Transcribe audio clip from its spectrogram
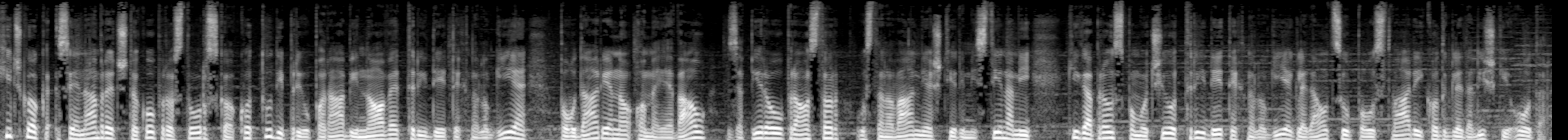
Hitchcock se je namreč tako prostorsko, kot tudi pri uporabi nove 3D tehnologije poudarjeno omejeval, zapiral v prostor, v stanovanje štirimi stenami, ki ga prav s pomočjo 3D tehnologije gledalcu poustvari kot gledališki odr.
